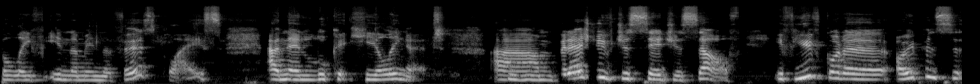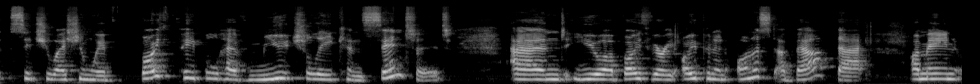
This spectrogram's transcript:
belief in them in the first place and then look at healing it. Mm-hmm. Um, but as you've just said yourself, if you've got a open situation where both people have mutually consented and you are both very open and honest about that, I mean,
